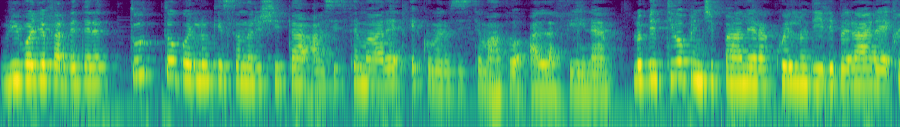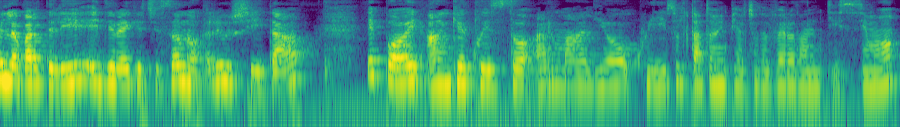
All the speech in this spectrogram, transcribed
vi voglio far vedere tutto quello che sono riuscita a sistemare e come l'ho sistemato alla fine. L'obiettivo principale era quello di liberare quella parte lì e direi che ci sono riuscita e poi anche questo armadio qui. Il risultato mi piace davvero tantissimo.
